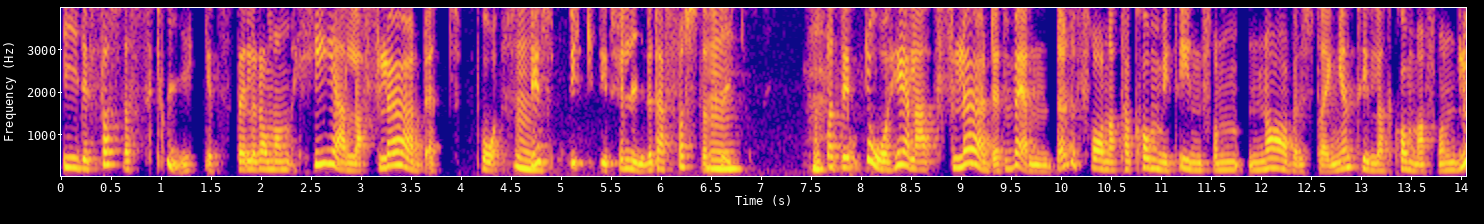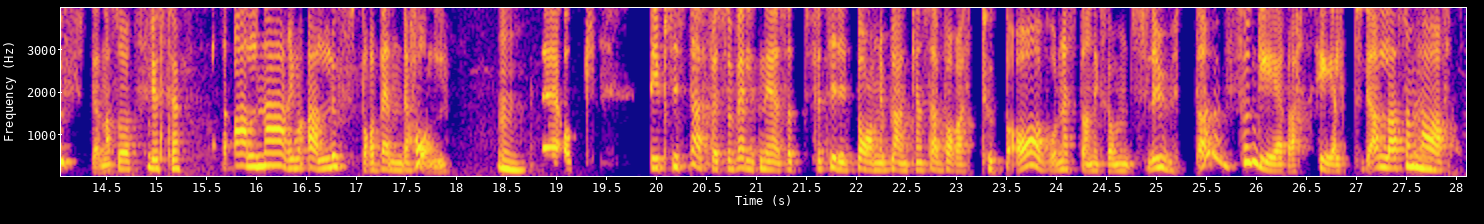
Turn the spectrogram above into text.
i det första skriket ställer de om hela flödet på. Mm. Det är så viktigt för livet, det här första skriket. För att det är då hela flödet vänder från att ha kommit in från navelsträngen till att komma från luften. Alltså, alltså all näring och all luft bara vänder håll. Mm. Eh, Och det är precis därför så väldigt så att för tidigt barn ibland kan så bara tuppa av och nästan liksom sluta fungera helt. Alla som har haft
